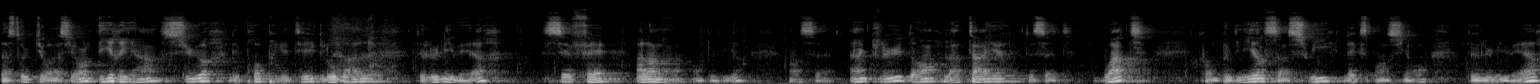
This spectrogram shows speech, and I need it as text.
la structuration dit rien sur les propriétés globales de l'univers. C'est fait à la main, on peut dire. C'est inclus dans la taille de cette boîte qu'on peut dire, ça suit l'expansion de l'univers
